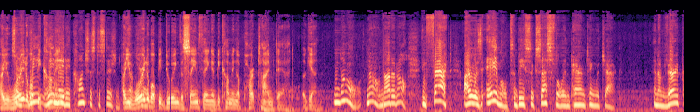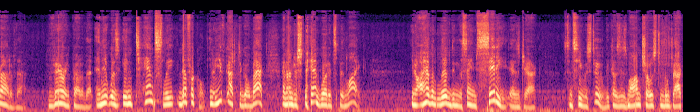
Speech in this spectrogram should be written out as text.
Are you So worried about we, becoming- We made a conscious decision. Are you worried about be doing the same thing and becoming a part-time dad again? No, no, not at all. In fact, I was able to be successful in parenting with Jack. And I'm very proud of that. Very proud of that. And it was intensely difficult. You know, you've got to go back and understand what it's been like. You know, I haven't lived in the same city as Jack since he was two because his mom chose to move back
